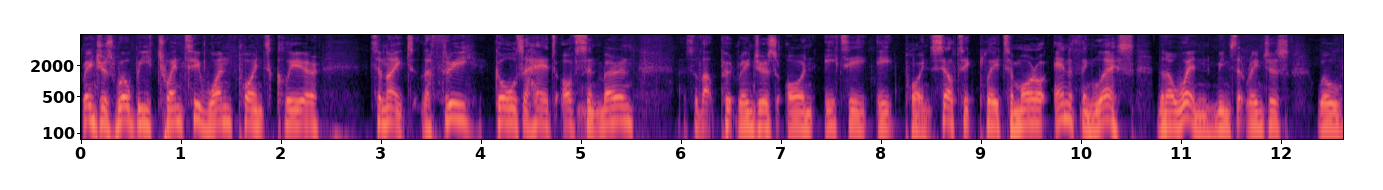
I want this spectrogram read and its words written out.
Rangers will be 21 points clear tonight. They're three goals ahead of St Mirren. So that put Rangers on 88 points. Celtic play tomorrow. Anything less than a win means that Rangers will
